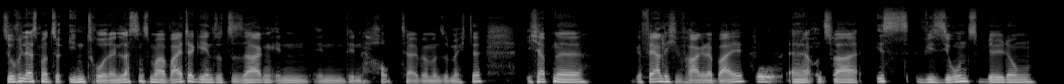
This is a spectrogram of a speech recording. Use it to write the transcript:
So viel erstmal zur Intro. Dann lass uns mal weitergehen sozusagen in, in den Hauptteil, wenn man so möchte. Ich habe eine gefährliche Frage dabei. Oh. Äh, und zwar, ist Visionsbildung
